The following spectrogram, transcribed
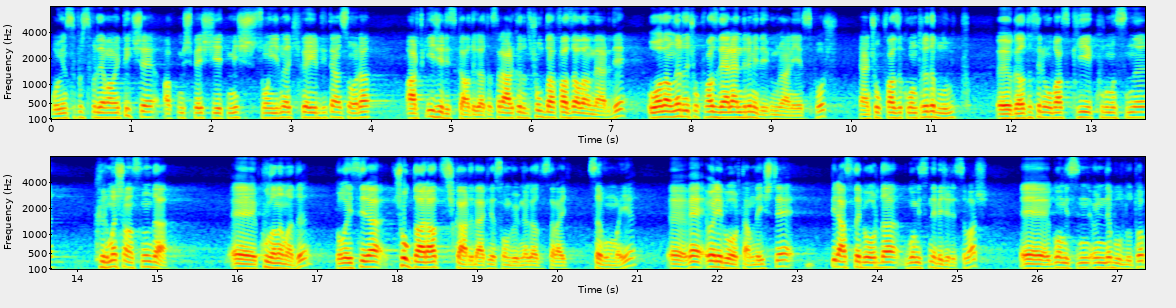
oyun 0-0 devam ettikçe 65-70 son 20 dakikaya girdikten sonra artık iyice risk aldı Galatasaray. Arkada da çok daha fazla alan verdi. O alanları da çok fazla değerlendiremedi Ümraniye Spor. Yani çok fazla kontrada bulup e, Galatasaray'ın o baskıyı kurmasını, kırma şansını da e, kullanamadı. Dolayısıyla çok daha rahat çıkardı belki de son bölümde Galatasaray savunmayı. E, ve öyle bir ortamda işte biraz tabii orada Gomis'in de becerisi var. E, Gomis'in önünde bulduğu top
